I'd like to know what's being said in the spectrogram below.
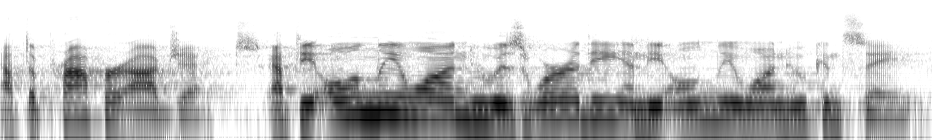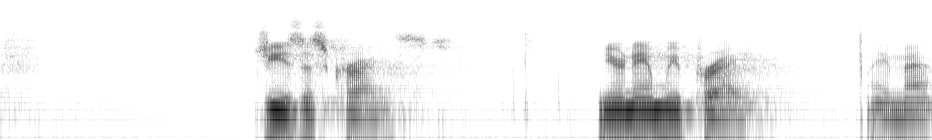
at the proper object, at the only one who is worthy and the only one who can save Jesus Christ. In your name we pray. Amen.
